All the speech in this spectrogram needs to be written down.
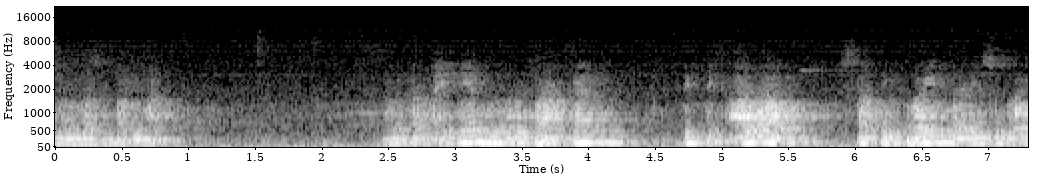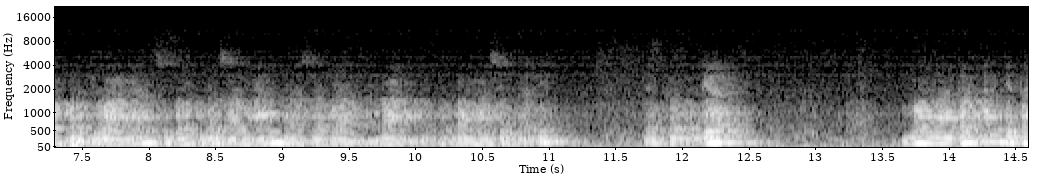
1945. Oleh karena ini merupakan titik awal starting point dari sebuah perjuangan, sebuah kebersamaan bahasa Bang Hasim tadi yang kemudian mengantarkan kita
